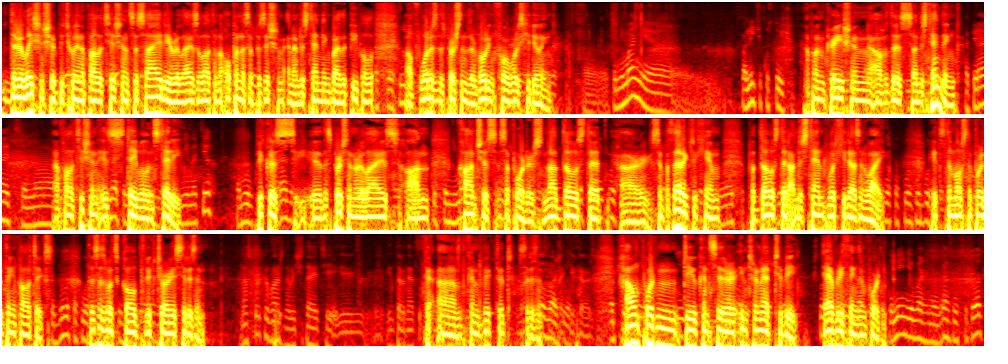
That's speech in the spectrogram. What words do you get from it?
the relationship between a politician and society relies a lot on the openness of position and understanding by the people of what is the person they're voting for, what is he doing. Upon creation of this understanding, a politician is stable and steady because uh, this person relies on conscious supporters, not those that are sympathetic to him, but those that understand what he does and why. It's the most important thing in politics. This is what's called victorious citizen. Um, convicted citizen. How important do you consider internet to be? Everything's important.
